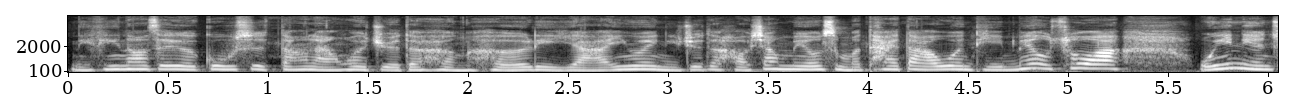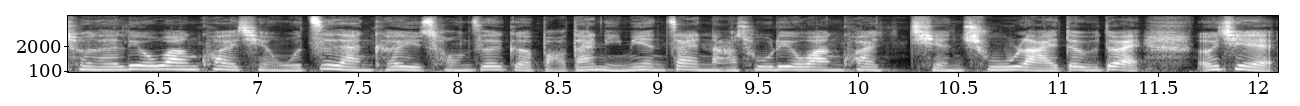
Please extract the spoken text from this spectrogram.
你听到这个故事，当然会觉得很合理呀，因为你觉得好像没有什么太大问题，没有错啊。我一年存了六万块钱，我自然可以从这个保单里面再拿出六万块钱出来，对不对？而且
